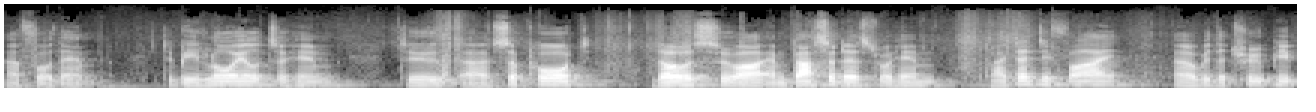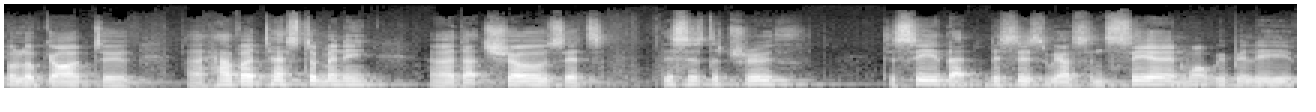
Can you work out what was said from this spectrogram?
uh, for them, to be loyal to him, to uh, support those who are ambassadors for him, to identify uh, with the true people of God, to uh, have a testimony uh, that shows it's this is the truth to see that this is we are sincere in what we believe,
